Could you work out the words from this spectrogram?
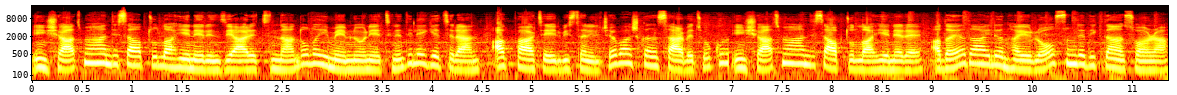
İnşaat mühendisi Abdullah Yener'in ziyaretinden dolayı memnuniyetini dile getiren AK Parti Elbistan İlçe Başkanı Servet Okur, İnşaat mühendisi Abdullah Yener'e aday adaylığın hayırlı olsun dedikten sonra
